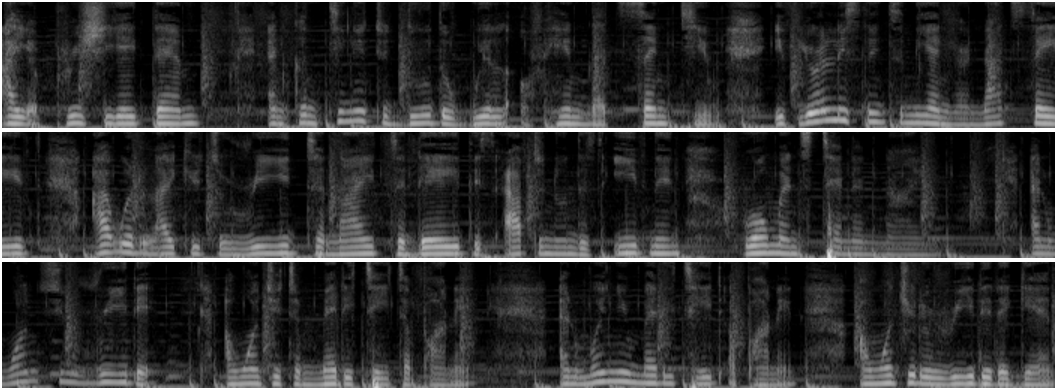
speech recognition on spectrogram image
I appreciate them and continue to do the will of Him that sent you. If you're listening to me and you're not saved, I would like you to read tonight, today, this afternoon, this evening, Romans 10 and 9. And once you read it, I want you to meditate upon it. And when you meditate upon it, I want you to read it again.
